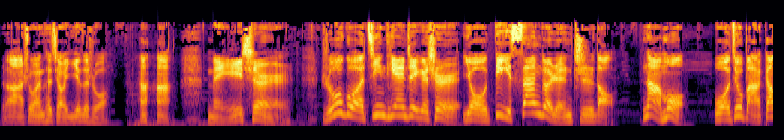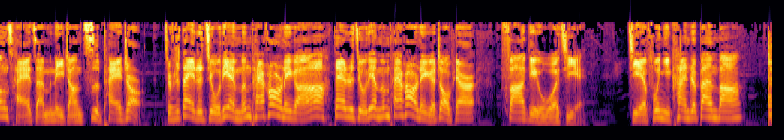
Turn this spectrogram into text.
啊，说完，他小姨子说。哈哈，没事儿。如果今天这个事儿有第三个人知道，那么我就把刚才咱们那张自拍照，就是带着酒店门牌号那个啊，带着酒店门牌号那个照片发给我姐。姐夫，你看着办吧。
